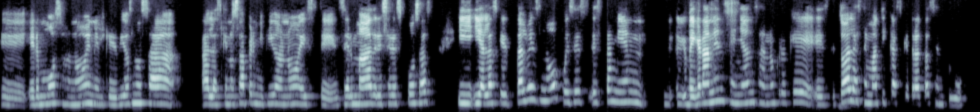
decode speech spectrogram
hermoso, ¿no? En el que Dios nos ha, a las que nos ha permitido, ¿no? Este, ser madres, ser esposas, y, a las que tal vez no, pues es, también de gran enseñanza, ¿no? Creo que este, todas las temáticas que tratas en tu,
